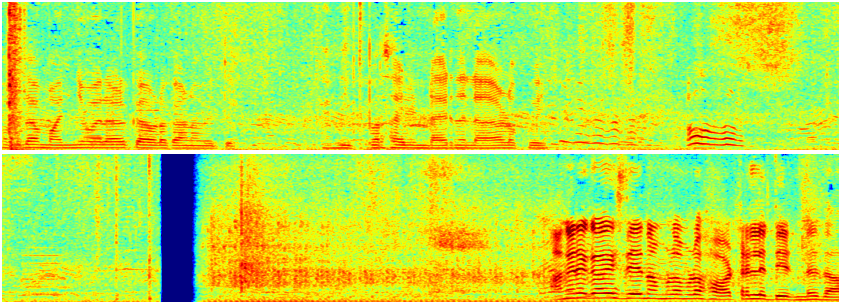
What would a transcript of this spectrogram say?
അവിടെ മഞ്ഞുമലകൾക്ക് അവിടെ കാണാൻ പറ്റും? പിന്നെ ഇപ്പുറ സൈഡ് ഉണ്ടായിരുന്നല്ലോ അവിടെ പോയി. അങ്ങനെ ദേ നമ്മൾ നമ്മുടെ ഹോട്ടലിൽ എത്തിയിട്ടുണ്ട് ഇതാ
